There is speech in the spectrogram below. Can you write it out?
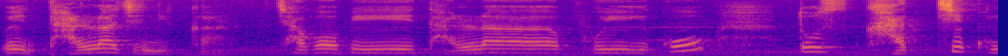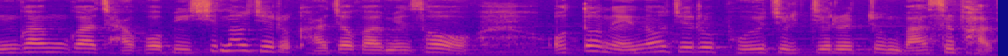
왜 달라지니까 작업이 달라 보이고 또 같이 공간과 작업이 시너지를 가져가면서 어떤 에너지를 보여줄지를 좀 맛을 봤,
